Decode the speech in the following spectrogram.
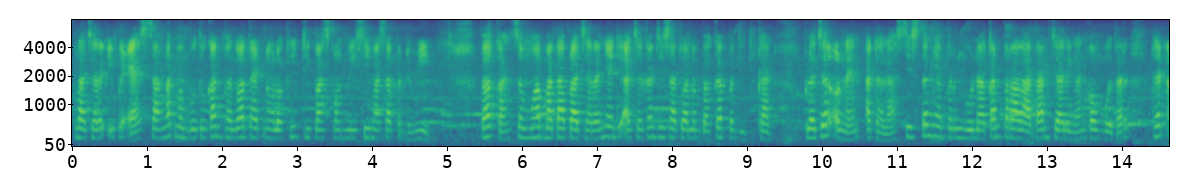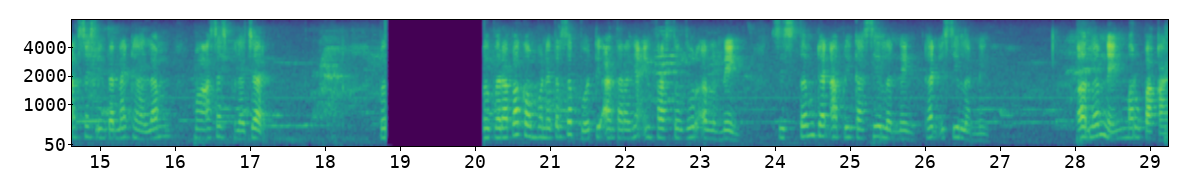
pelajaran IPS sangat membutuhkan bantuan teknologi di pas kondisi masa pandemi. Bahkan, semua mata pelajaran yang diajarkan di satuan lembaga pendidikan. Belajar online adalah sistem yang menggunakan peralatan jaringan komputer dan akses internet dalam mengakses belajar. Beberapa komponen tersebut di antaranya infrastruktur e-learning, sistem dan aplikasi learning, dan isi learning. E-learning merupakan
